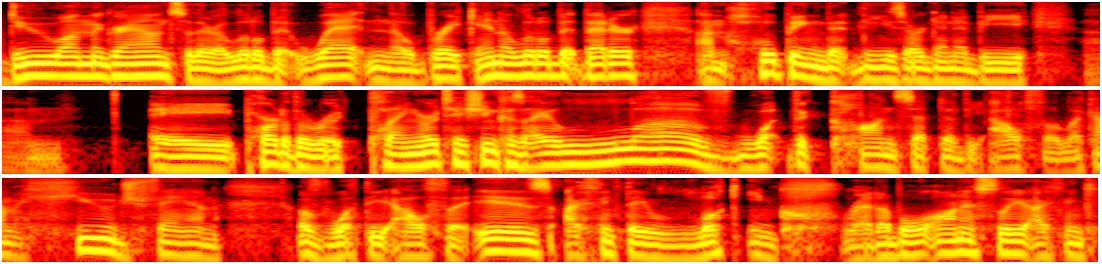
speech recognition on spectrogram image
dew on the ground so they're a little bit wet and they'll break in a little bit better. I'm hoping that these are going to be um, a part of the ro playing rotation because I love what the concept of the alpha. Like I'm a huge fan of what the alpha is. I think they look incredible, honestly. I think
